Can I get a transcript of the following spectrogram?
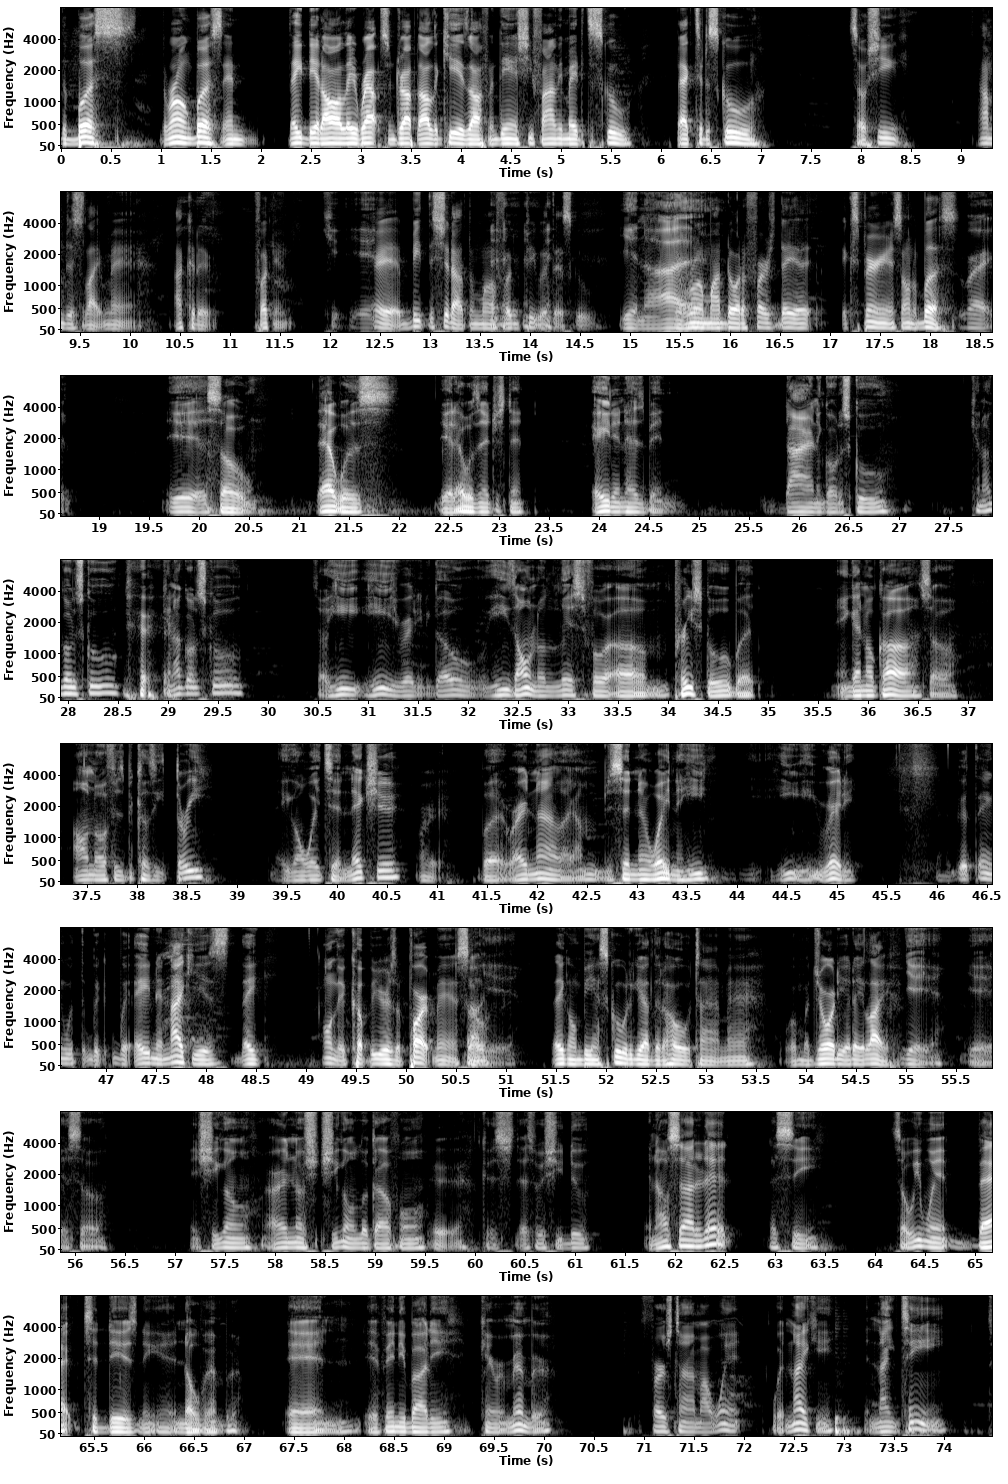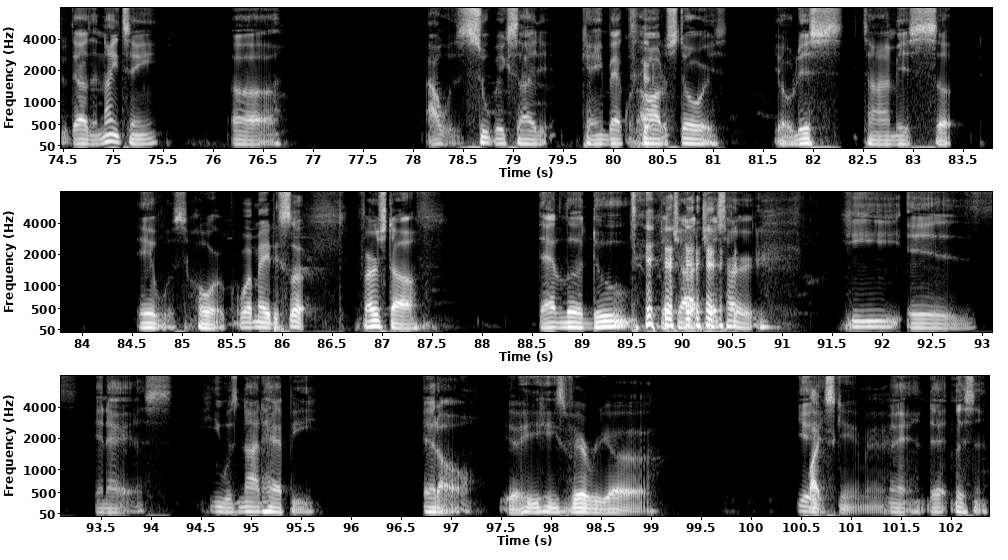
the bus, the wrong bus, and they did all their routes and dropped all the kids off, and then she finally made it to school, back to the school. So she, I'm just like, man, I could have fucking yeah, yeah, beat the shit out the motherfucking people at that school. yeah, no, I ruined my daughter first day of experience on the bus. right. Yeah, so that was yeah, that was interesting. Aiden has been dying to go to school. Can I go to school? Can I go to school? So he he's ready to go. He's on the list for um preschool, but ain't got no car. So I don't know if it's because he three. They gonna wait till next year. Right. But right now, like I'm just sitting there waiting. And he he he ready. And the good thing with the, with, with Aiden and Nike is they only a couple years apart, man. So oh yeah, they gonna be in school together the whole time, man. Well, majority of their life. yeah, yeah. So and she gon' I already know she, she gonna look out for him. Yeah. because that's what she do. And outside of that, let's see. So we went back to Disney in November, and if anybody can remember, the first time I went with Nike in 19, 2019, uh, I was super excited. Came back with all the stories. Yo, this time it sucked. It was horrible. What made it suck? First off, that little dude that y'all just heard, he is an ass. He was not happy at all. Yeah, he he's very uh Yeah, light skinned, man. man. That listen,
